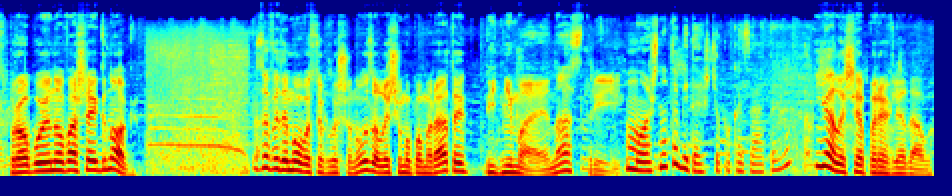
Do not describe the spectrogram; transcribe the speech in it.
Спробую на ваш егног. Заведемо вас у глишину, залишимо помирати. Піднімає настрій. Можна тобі дещо показати? Я лише переглядав.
